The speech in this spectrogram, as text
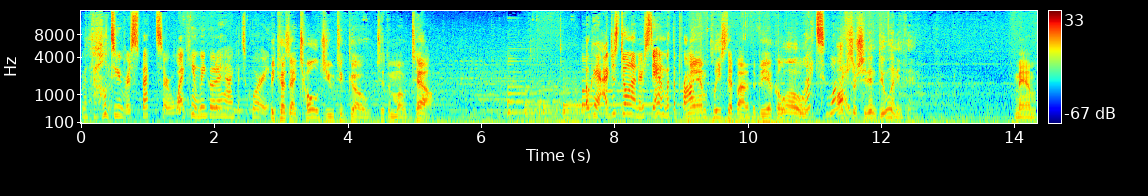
With all due respect, sir, why can't we go to Hackett's Quarry? Because I told you to go to the motel. okay, I just don't understand what the problem. Ma'am, please step out of the vehicle. Whoa. What? Why? Officer, she didn't do anything. Ma'am,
